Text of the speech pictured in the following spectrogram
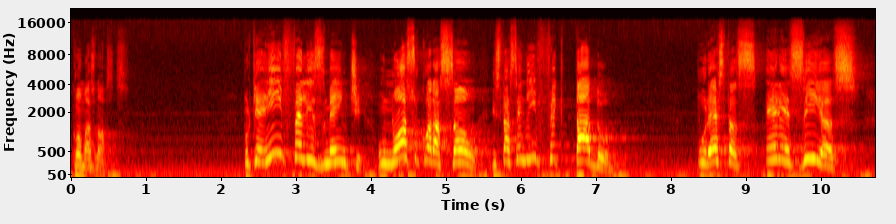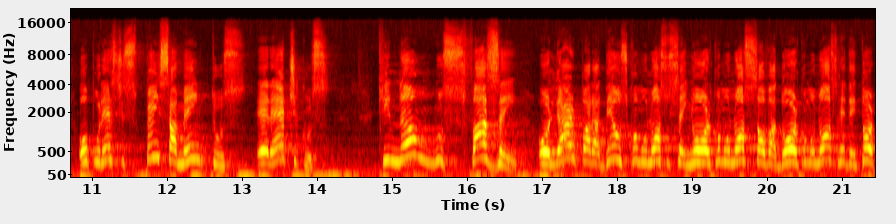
como as nossas. Porque infelizmente o nosso coração está sendo infectado por estas heresias ou por estes pensamentos heréticos que não nos fazem olhar para Deus como nosso Senhor, como nosso Salvador, como nosso Redentor.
